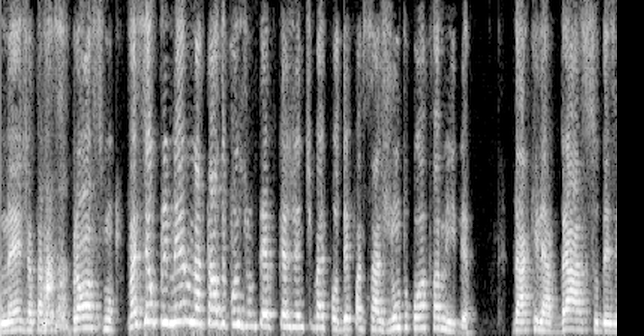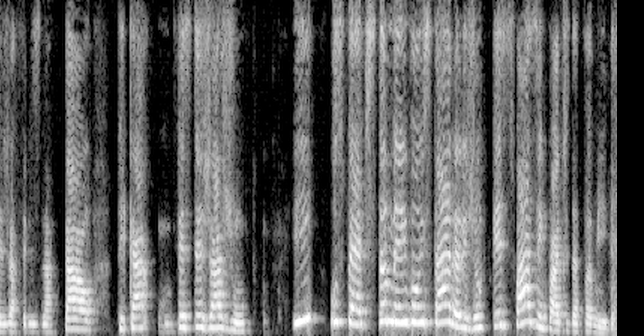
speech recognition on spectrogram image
né, já tá mais próximo. Vai ser o primeiro Natal depois de um tempo que a gente vai poder passar junto com a família. Dar aquele abraço, desejar Feliz Natal, ficar, festejar junto. E os pets também vão estar ali junto, porque eles fazem parte da família.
